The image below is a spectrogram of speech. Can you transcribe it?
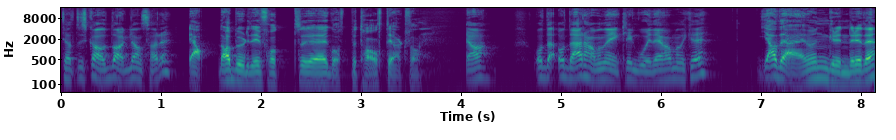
til at de skal ha det daglige ansvaret. Ja, da burde de fått eh, godt betalt, i hvert fall. Ja, og, der, og der har man egentlig en god idé, har man ikke det? Ja, det er jo en gründeridé.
